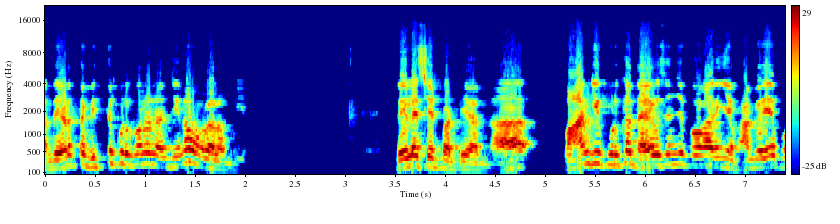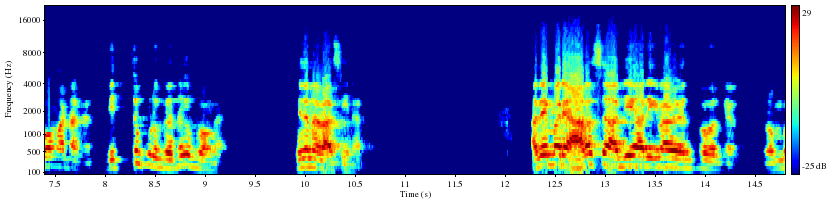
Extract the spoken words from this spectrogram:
அந்த இடத்த வித்து கொடுக்கணும்னு நினைச்சீங்கன்னா உங்களால முடியும். ரியல் எஸ்டேட் பட்டியா இருந்தா வாங்கி கொடுக்க தயவு செஞ்சு போகாதீங்க. வாங்கவே போக மாட்டாங்க. வித்து கொடுக்கறதுக்கு போங்க. மிதன ராசினர் அதே மாதிரி அரசு அதிகாரிகளாக இருப்பவர்கள் ரொம்ப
